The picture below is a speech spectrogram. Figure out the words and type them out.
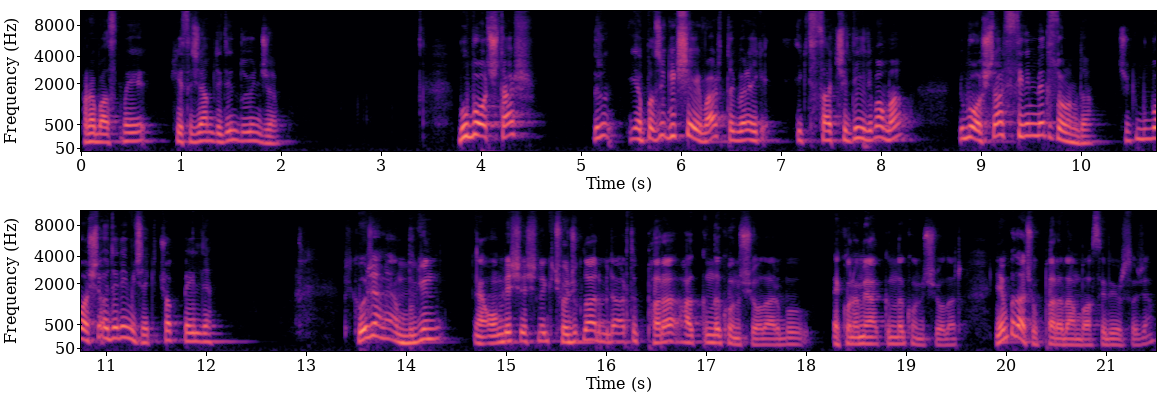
Para basmayı keseceğim dediğini duyunca. Bu borçların yapılacak ilk şey var. Tabii ben ik- iktisatçı değilim ama bu borçlar silinmek zorunda. Çünkü bu borçlar ödenemeyecek. Çok belli. Peki hocam yani bugün yani 15 yaşındaki çocuklar bile artık para hakkında konuşuyorlar. Bu ekonomi hakkında konuşuyorlar. Niye bu kadar çok paradan bahsediyoruz hocam?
